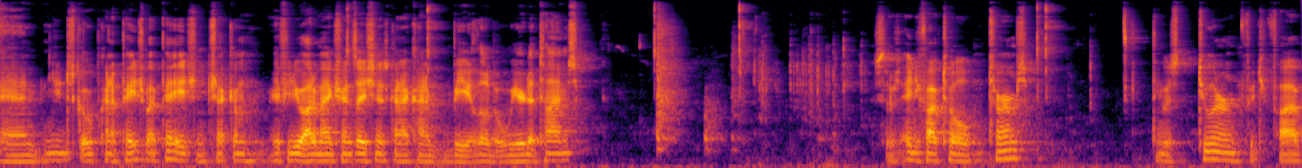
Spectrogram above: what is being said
And you just go kind of page by page and check them. If you do automatic translation, it's going to kind of be a little bit weird at times. So there's 85 total terms. I think it was 255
